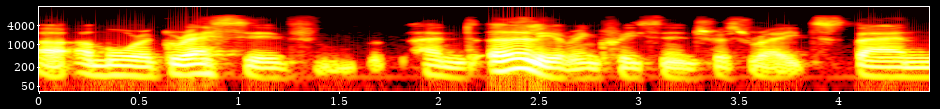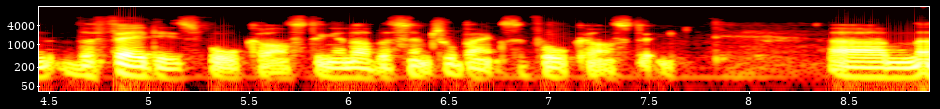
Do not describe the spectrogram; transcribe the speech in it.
uh, a more aggressive and earlier increase in interest rates than the Fed is forecasting and other central banks are forecasting. Um,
